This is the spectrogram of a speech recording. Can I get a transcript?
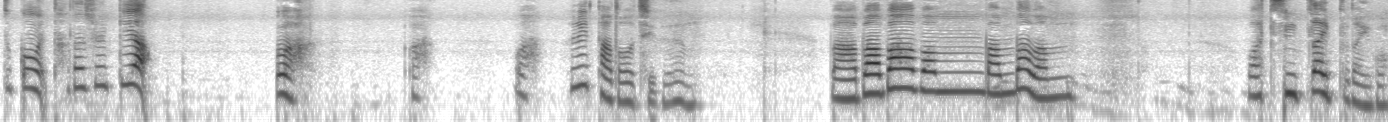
뚜껑을 닫아줄게요. 우와, 와, 와, 흐릿하죠, 지금. 빠바바밤, 밤바밤. 와, 진짜 이쁘다, 이거.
